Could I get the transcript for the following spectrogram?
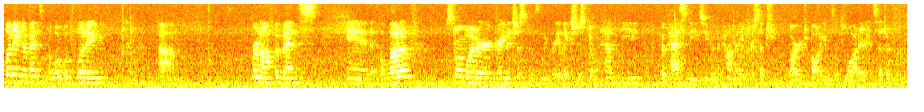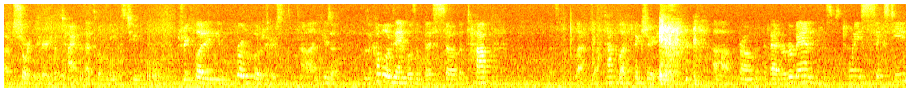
flooding events, more local flooding, um, runoff events, and a lot of stormwater drainage systems Lakes just don't have the capacity to accommodate for such large volumes of water in such a, a short period of time, and that's what leads to street flooding and road closures. Uh, here's a there's a couple examples of this. So the top left, yeah, top left picture is uh, from the Bad River Band. I think this was 2016,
